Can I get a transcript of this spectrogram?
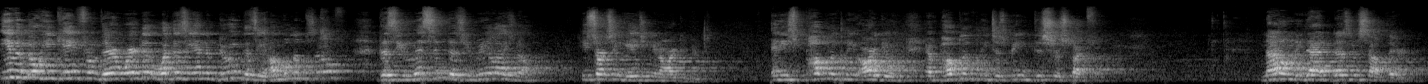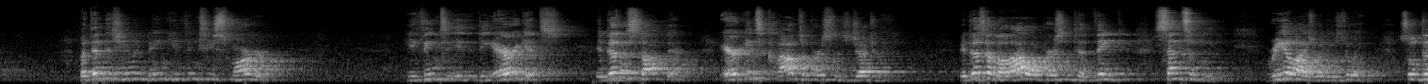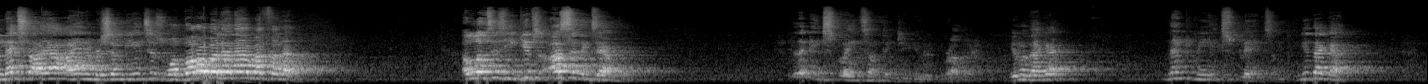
even though he came from there, where did, what does he end up doing? Does he humble himself? Does he listen? Does he realize? No. He starts engaging in argument. And he's publicly arguing and publicly just being disrespectful. Not only that, it doesn't stop there. But then this human being, he thinks he's smarter. He thinks it, the arrogance, it doesn't stop there. Arrogance clouds a person's judgment. It doesn't allow a person to think sensibly, realize what he's doing. So the next ayah, ayah number 78 says, وَضَرَبَ لَنَا مَثَلًا Allah says He gives us an example. Let me explain something to you, brother. You know that guy? Let me explain something. You know that guy?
